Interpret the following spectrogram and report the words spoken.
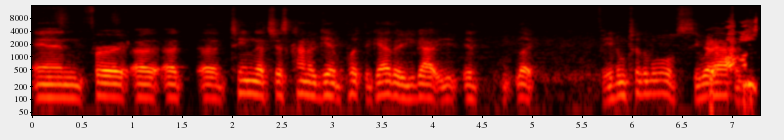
And for a, a, a team that's just kind of getting put together, you got it. Look, feed them to the wolves. See what All I'm happens.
